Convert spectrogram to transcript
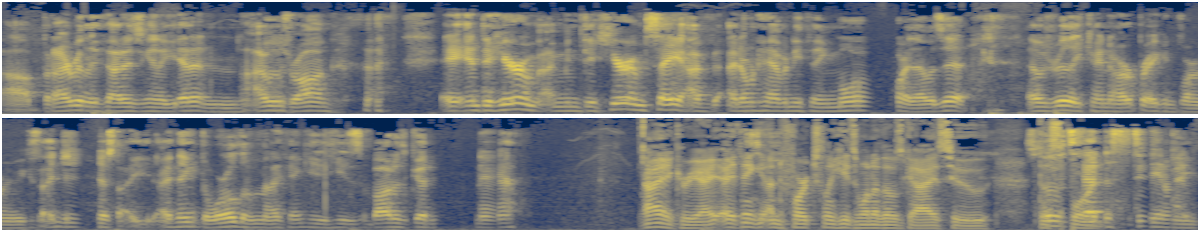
Uh, but I really thought he was going to get it, and I was wrong. and to hear him, I mean, to hear him say, I've, "I don't have anything more," that was it. That was really kind of heartbreaking for me because I just, just I, I think the world of him, and I think he, he's about as good now. I agree. I, I think unfortunately he's one of those guys who So the it's sad sport. to see him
